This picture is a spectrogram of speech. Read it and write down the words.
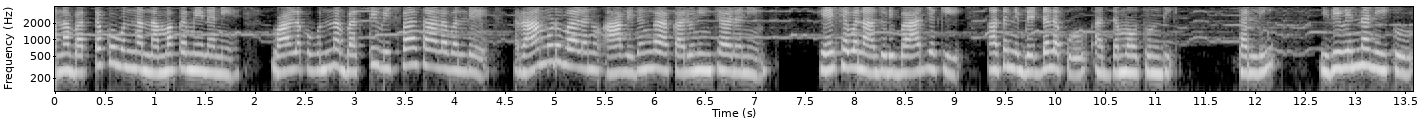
తన భర్తకు ఉన్న నమ్మకమేనని వాళ్ళకు ఉన్న భక్తి విశ్వాసాల వల్లే రాముడు వాళ్ళను ఆ విధంగా కరుణించాడని కేశవనాథుడి భార్యకి అతని బిడ్డలకు అర్థమవుతుంది. తల్లి ఇది విన్న నీకు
